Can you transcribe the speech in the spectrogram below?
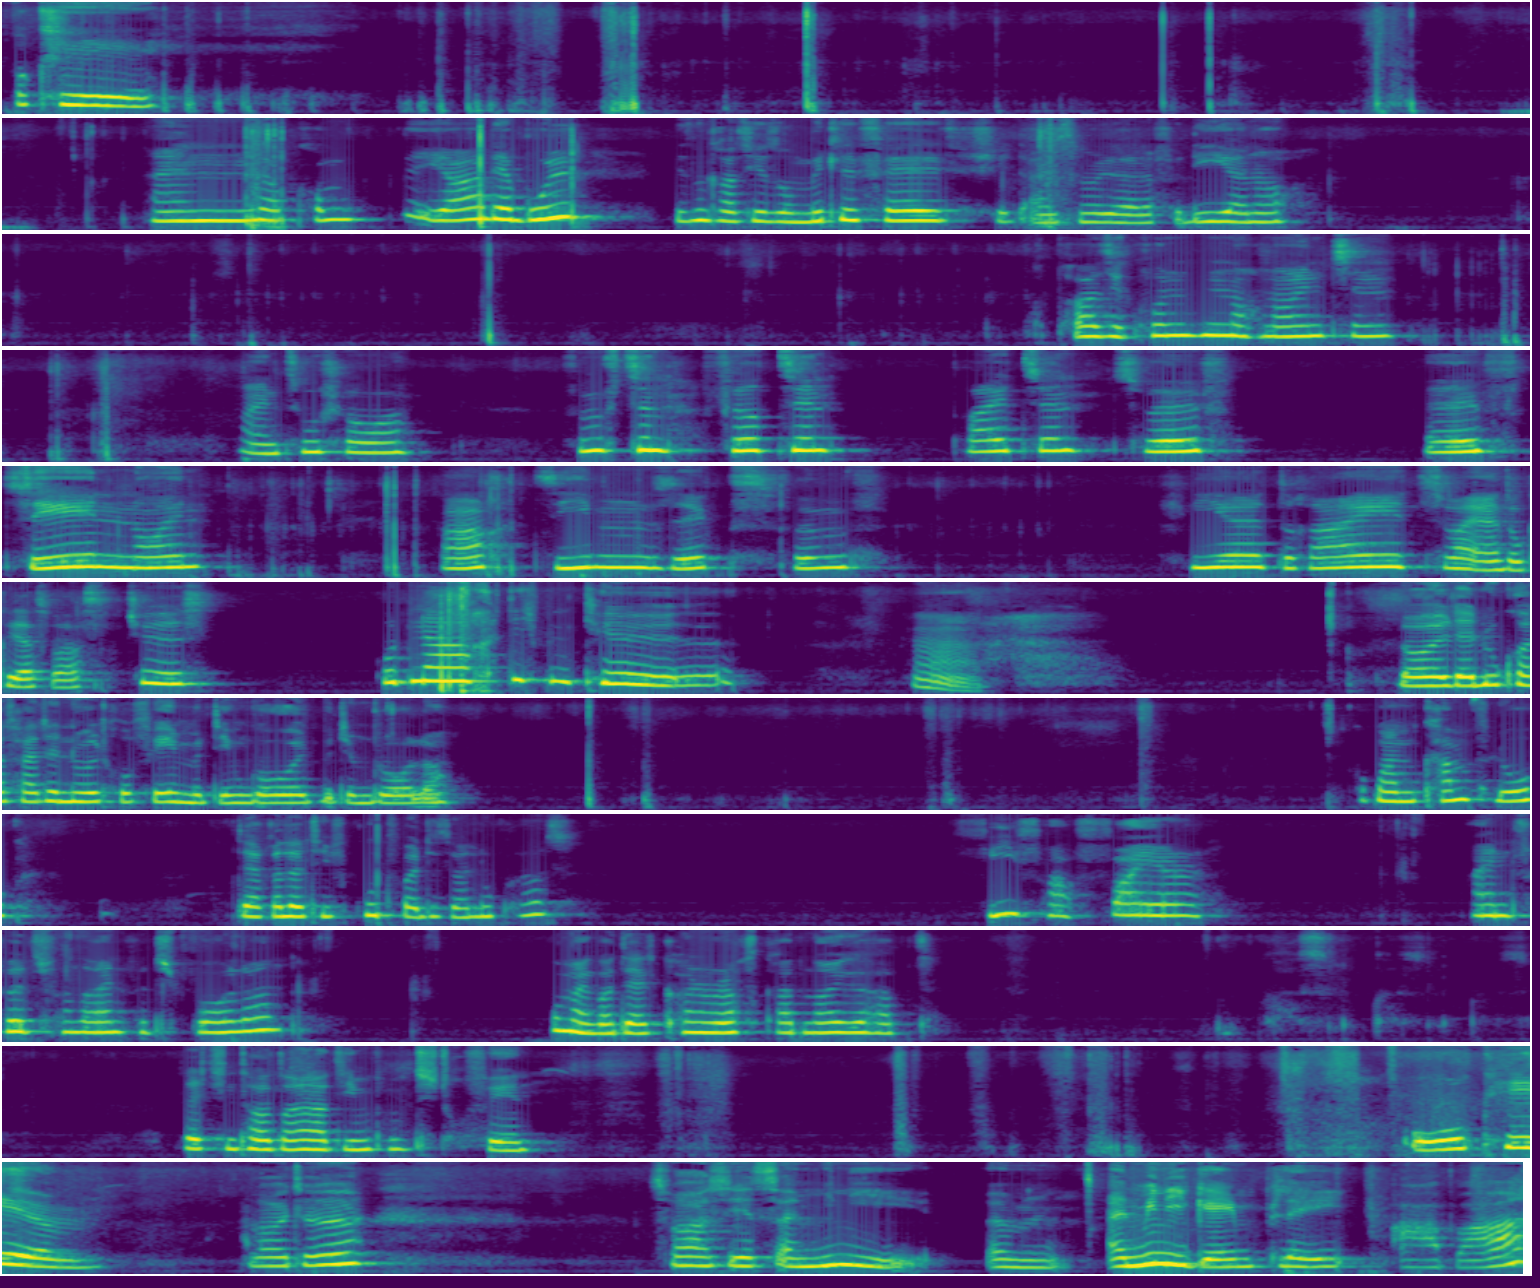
Okay. Nein, da kommt. Ja, der Bull wir sind gerade hier so im Mittelfeld. Steht 1-0 leider für die ja noch. Noch ein paar Sekunden, noch 19. Ein Zuschauer. 15, 14, 13, 12, 11, 10, 9, 8, 7, 6, 5, 4, 3, 2, 1. Okay, das war's. Tschüss. Gute Nacht, ich bin Kill. Hm. Lol, der Lukas hatte null Trophäen mit dem geholt, mit dem Brawler. Guck mal im Kampflog. Der relativ gut war, dieser Lukas. FIFA Fire. 41 von 43 Brawlern. Oh mein Gott, der hat Conor Ruffs gerade neu gehabt. 16.357 Trophäen. Okay. Leute. Das war jetzt ein Mini, ähm, ein Mini-Gameplay, aber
